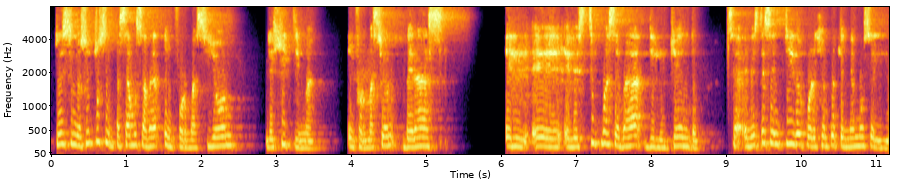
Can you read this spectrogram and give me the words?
Entonces, si nosotros empezamos a dar información legítima, información veraz, el, eh, el estigma se va diluyendo. O sea, en este sentido, por ejemplo, tenemos el,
